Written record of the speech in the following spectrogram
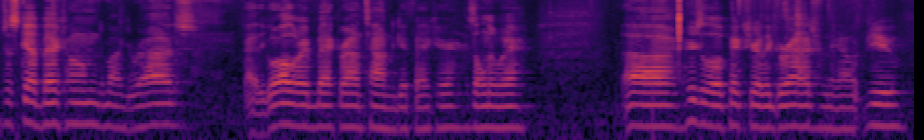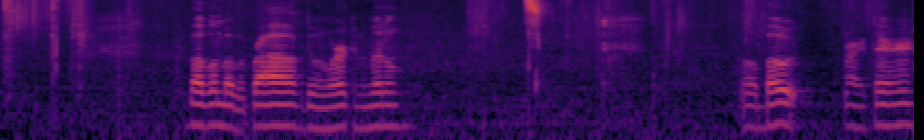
just got back home to my garage. I had to go all the way back around town to get back here. It's the only way. Uh, here's a little picture of the garage from the out view. Bubba and Bubba doing work in the middle. Little boat right there.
